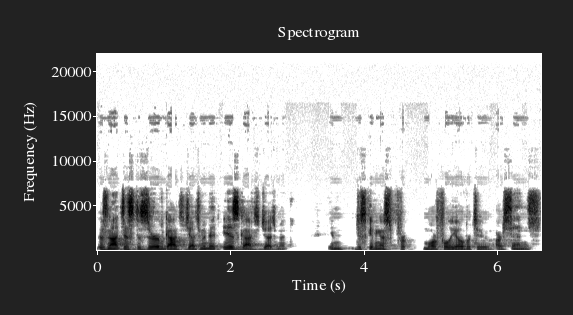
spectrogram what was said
does not just deserve God's judgment, it is God's judgment in just giving us more fully over to our sins.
